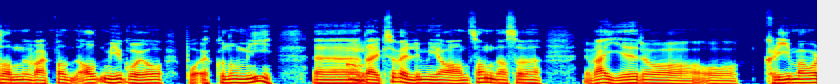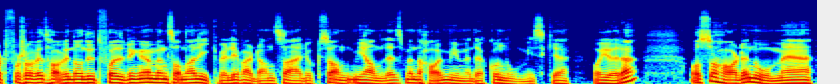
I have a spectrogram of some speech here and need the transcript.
Sånn, hvert fall, alt, mye går jo på økonomi. Eh, det er ikke så veldig mye annet sånn. Altså, veier og, og klimaet vårt, for så vidt, har vi noen utfordringer, men sånn allikevel i hverdagen så er det jo ikke så mye annerledes. Men det har jo mye med det økonomiske å gjøre. Og så har det noe med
